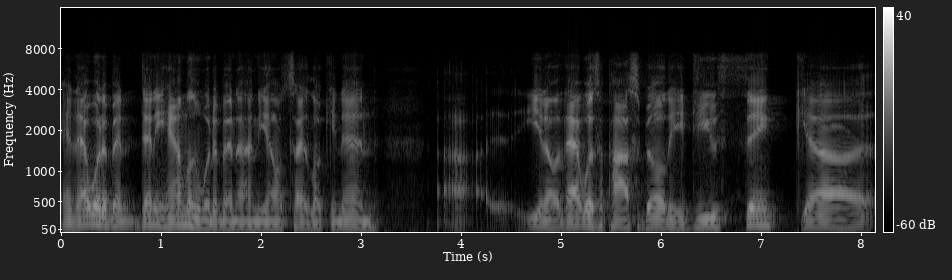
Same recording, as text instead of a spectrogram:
and that would have been Denny Hamlin would have been on the outside looking in. Uh, you know, that was a possibility. Do you think? Uh,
